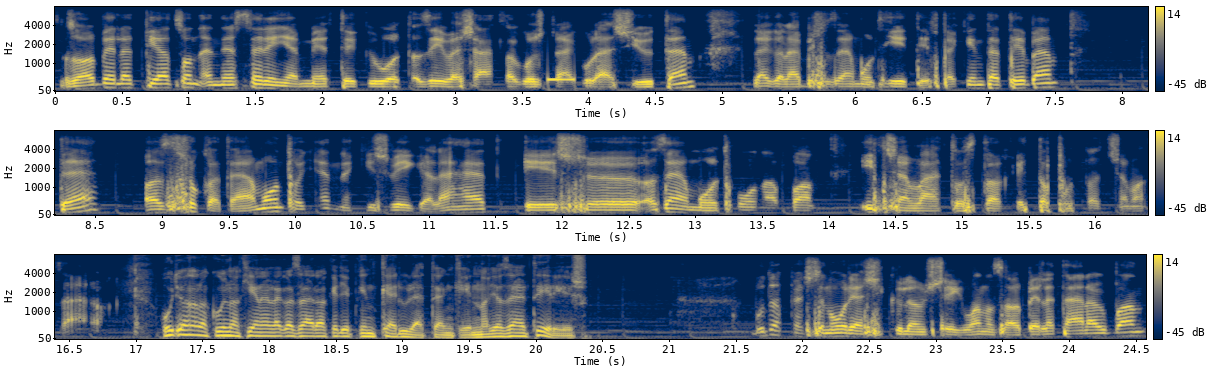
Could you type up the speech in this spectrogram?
Az albérletpiacon ennél szerényebb mértékű volt az éves átlagos drágulási ütem, legalábbis az elmúlt 7 év tekintetében, de az sokat elmond, hogy ennek is vége lehet, és az elmúlt hónapban itt sem változtak egy tapottat sem az árak. Hogyan alakulnak jelenleg az árak egyébként kerületenként? Nagy az eltérés? Budapesten óriási különbség van az albérletárakban,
